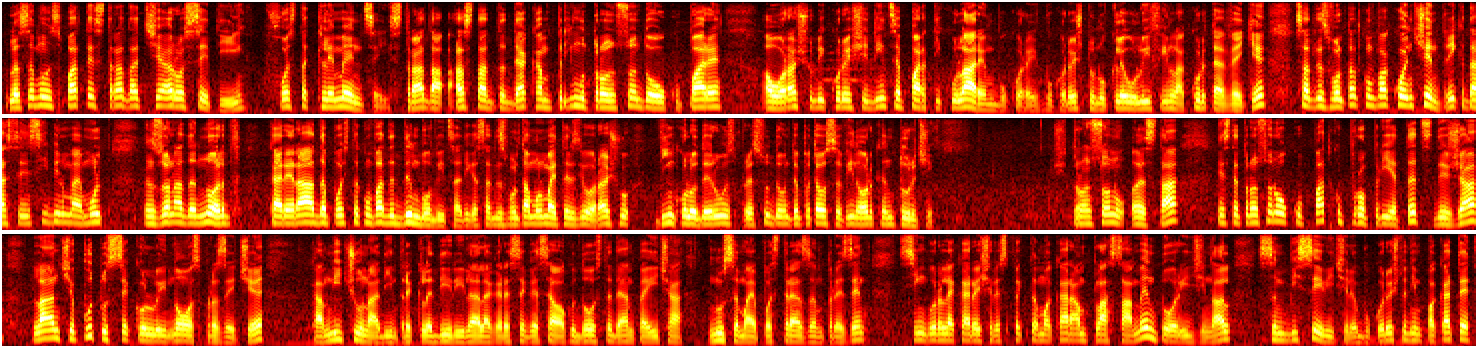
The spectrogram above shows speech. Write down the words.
Lăsăm în spate strada aceea Rosetii, fostă Clemenței. Strada asta dădea cam primul tronson de ocupare a orașului cu reședințe particulare în București. Bucureștiul, nucleul lui fiind la Curtea Veche, s-a dezvoltat cumva concentric, dar sensibil mai mult în zona de nord, care era adăpostită cumva de Dâmbovița, adică s-a dezvoltat mult mai târziu orașul, dincolo de Râu, spre sud, de unde puteau să vină oricând turcii. Și tronsonul ăsta este tronsonul ocupat cu proprietăți deja la începutul secolului XIX. Cam niciuna dintre clădirile alea care se găseau cu 200 de ani pe aici nu se mai păstrează în prezent. Singurele care își respectă măcar amplasamentul original sunt bisericile. Bucureștiul, din păcate,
